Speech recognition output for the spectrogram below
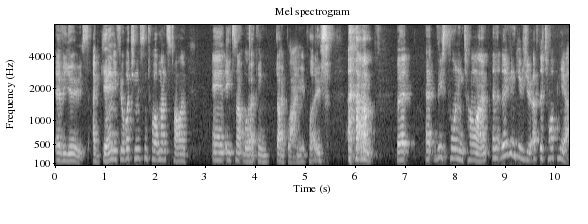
ever used. Again, if you're watching this in 12 months' time and it's not working, don't blame me, please. Um, but at this point in time, and it even gives you, at the top here,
